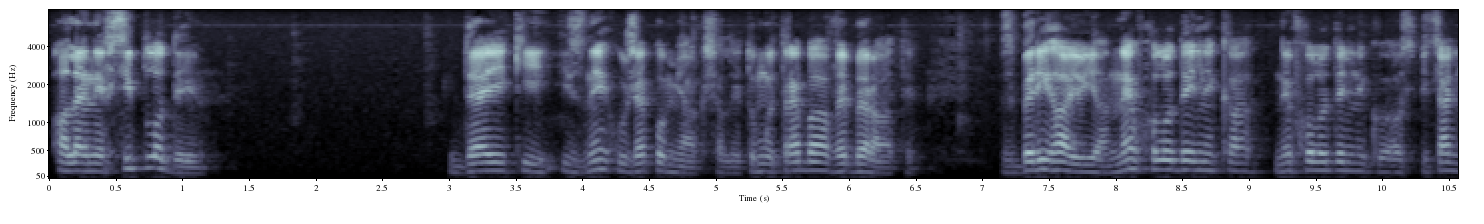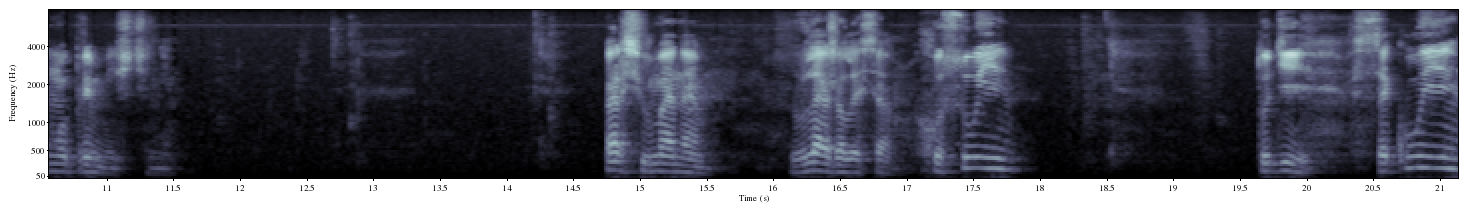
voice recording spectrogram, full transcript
але не всі плоди. Деякі із них вже пом'якшали, тому треба вибирати. Зберігаю я не в холодильника, не в холодильнику, а в спеціальному приміщенні. Перші в мене влежалися хосуї, тоді секуї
